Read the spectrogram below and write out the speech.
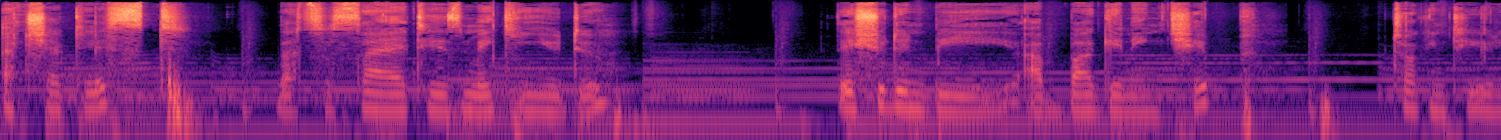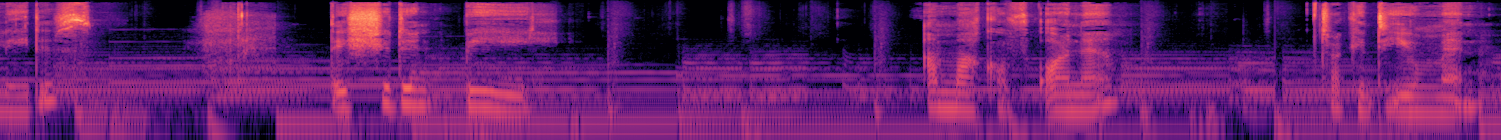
a checklist that society is making you do. There shouldn't be a bargaining chip, talking to you ladies. There shouldn't be a mark of honor, talking to you men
